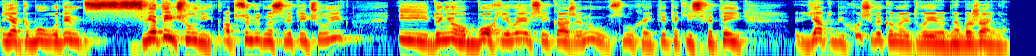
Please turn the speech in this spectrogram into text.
як був один святий чоловік, абсолютно святий чоловік, і до нього Бог явився і каже: Ну, слухай, ти такий святий, я тобі хоч виконую твоє одне бажання.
